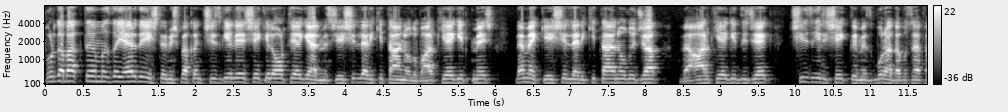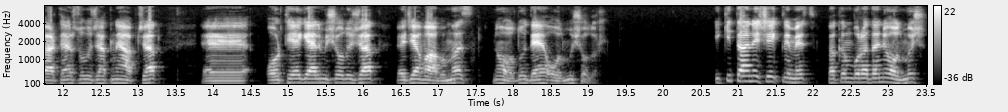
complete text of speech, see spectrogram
Burada baktığımızda yer değiştirmiş. Bakın çizgili şekil ortaya gelmiş. Yeşiller iki tane olup arkaya gitmiş. Demek ki yeşiller iki tane olacak ve arkaya gidecek. Çizgili şeklimiz burada bu sefer ters olacak. Ne yapacak? Ee, ortaya gelmiş olacak ve cevabımız ne oldu? D olmuş olur. İki tane şeklimiz bakın burada ne olmuş?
